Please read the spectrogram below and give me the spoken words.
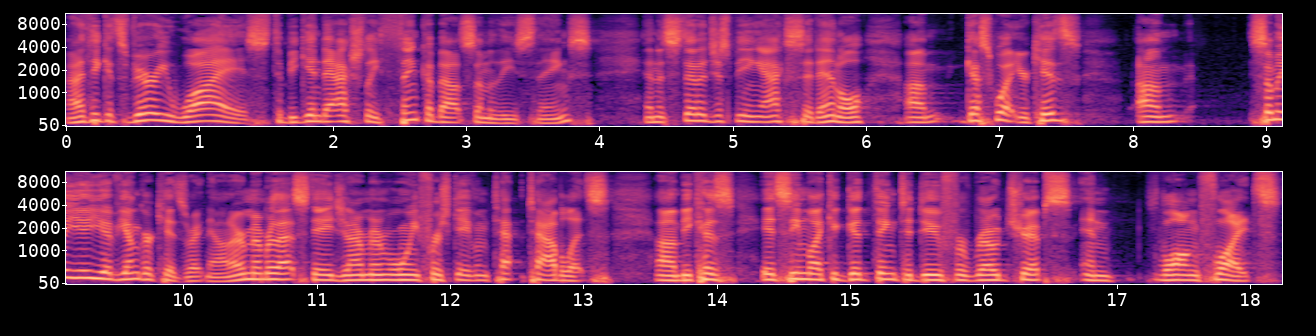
And I think it's very wise to begin to actually think about some of these things. And instead of just being accidental, um, guess what? Your kids, um, some of you, you have younger kids right now. And I remember that stage, and I remember when we first gave them ta- tablets um, because it seemed like a good thing to do for road trips and long flights,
